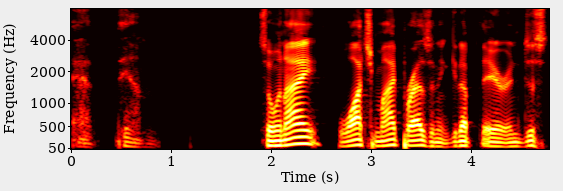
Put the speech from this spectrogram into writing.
at them. So when I watch my president get up there and just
